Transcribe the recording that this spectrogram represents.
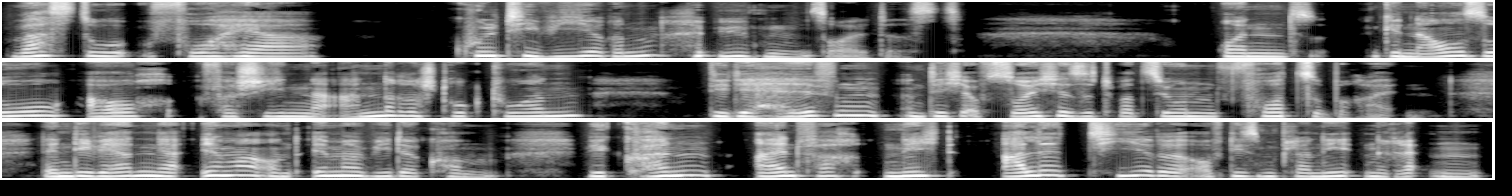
was du vorher kultivieren, üben solltest. Und genauso auch verschiedene andere Strukturen, die dir helfen, dich auf solche Situationen vorzubereiten. Denn die werden ja immer und immer wieder kommen. Wir können einfach nicht alle Tiere auf diesem Planeten retten.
